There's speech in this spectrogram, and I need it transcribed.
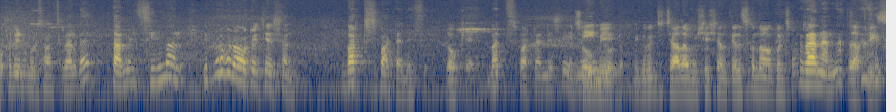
ఒక రెండు మూడు సంవత్సరాలుగా తమిళ సినిమాలు ఇప్పుడు కూడా ఒకటి వచ్చేసాను బర్త్ స్పాట్ అనేసి. ఓకే. బర్త్ స్పాట్ అనేసి మీ గురించి చాలా విశేషాలు తెలుసుకుందాం కొంచెం? రానన్నా. ప్లీజ్.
